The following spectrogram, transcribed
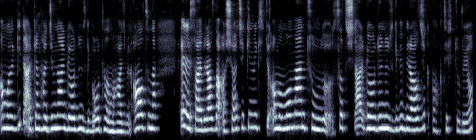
Ama giderken hacimler gördüğünüz gibi ortalama hacmin altında. RSI biraz daha aşağı çekilmek istiyor ama momentumlu satışlar gördüğünüz gibi birazcık aktif duruyor.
